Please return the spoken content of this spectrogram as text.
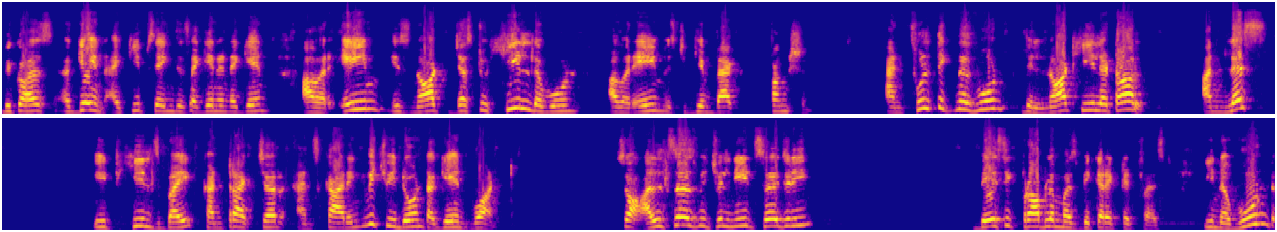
Because again, I keep saying this again and again, our aim is not just to heal the wound, our aim is to give back function. And full thickness wound will not heal at all unless it heals by contracture and scarring, which we don't again want. So ulcers which will need surgery, basic problem must be corrected first. In a wound,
